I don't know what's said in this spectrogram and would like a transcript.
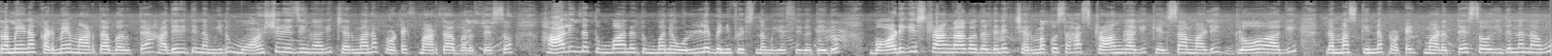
ಕ್ರಮೇಣ ಕಡಿಮೆ ಮಾಡ್ತಾ ಬರುತ್ತೆ. ಅದೇ ರೀತಿ ನಮಗಿದು ಮಾಯಶ್ಚರೈಸಿಂಗ್ ಆಗಿ ಚರ್ಮನ ಪ್ರೊಟೆಕ್ಟ್ ಮಾಡ್ತಾ ಬರುತ್ತೆ. ಸೊ ಹಾಲಿಂದ ತುಂಬ ಅಂದರೆ ತುಂಬಾ ಒಳ್ಳೆ ಬೆನಿಫಿಟ್ಸ್ ನಮಗೆ ಸಿಗುತ್ತೆ. ಇದು ಬಾಡಿಗೆ ಸ್ಟ್ರಾಂಗ್ ಆಗೋದಲ್ಲದೇ ಚರ್ಮಕ್ಕೂ ಸಹ ಸ್ಟ್ರಾಂಗ್ ಆಗಿ ಕೆಲಸ ಮಾಡಿ ಗ್ಲೋ ಆಗಿ ನಮ್ಮ ಸ್ಕಿನ್ನ ಪ್ರೊಟೆಕ್ಟ್ ಮಾಡುತ್ತೆ. ಸೊ ಇದನ್ನು ನಾವು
